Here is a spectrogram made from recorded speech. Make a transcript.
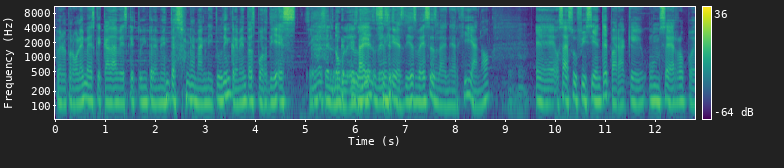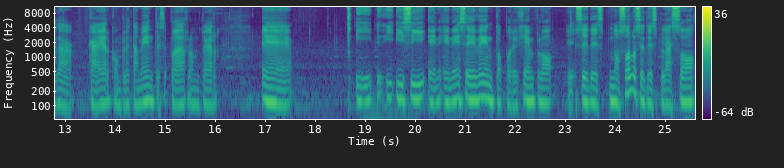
Pero el problema es que cada vez que tú incrementas una magnitud, incrementas por 10. Si no es el doble, es La- 10 veces. Sí, es 10 veces la energía, ¿no? Eh, o sea, suficiente para que un cerro pueda caer completamente, se pueda romper. Eh, y, y, y si en, en ese evento, por ejemplo, eh, se des- no solo se desplazó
